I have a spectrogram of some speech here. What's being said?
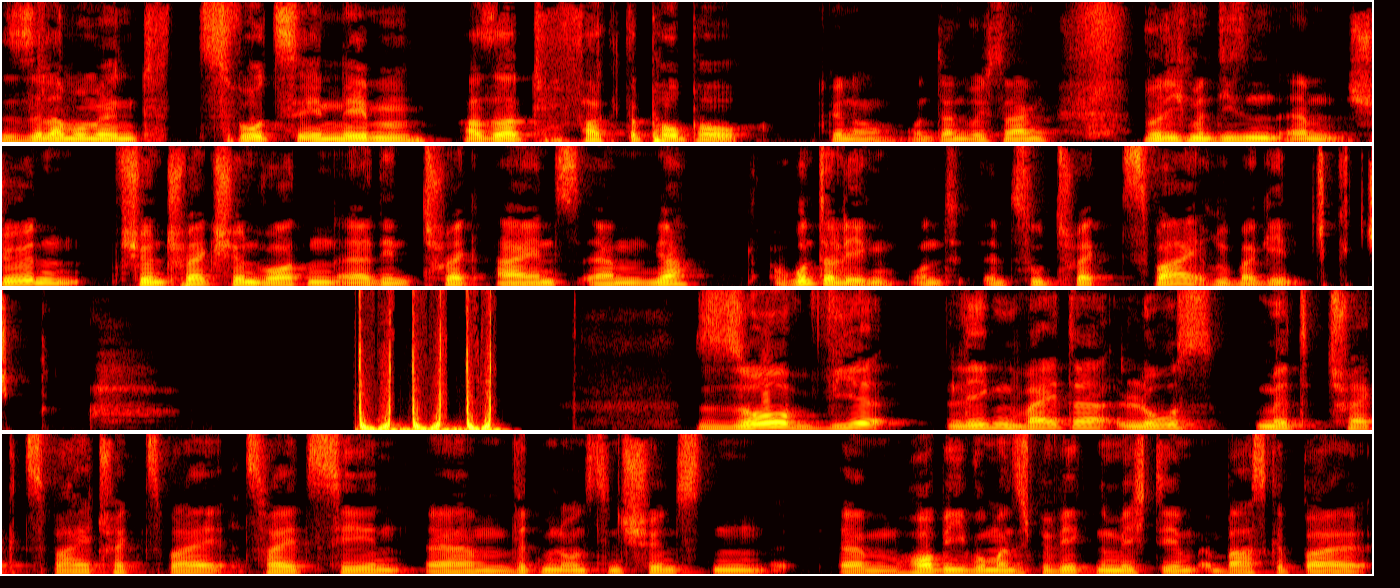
Zilla-Moment 210 neben Azad Fuck the Popo. Genau. Und dann würde ich sagen, würde ich mit diesen ähm, schönen, schönen Track, schönen Worten äh, den Track 1 ähm, ja, runterlegen und äh, zu Track 2 rübergehen. So, wir legen weiter los mit Track 2. Track 2, 210, ähm, widmen uns den schönsten ähm, Hobby, wo man sich bewegt, nämlich dem Basketball,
